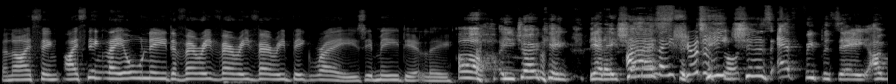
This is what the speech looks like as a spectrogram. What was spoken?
And I think I think they all need a very, very, very big raise immediately. Oh, are you joking? The NHS, I mean, the teachers, everybody. I, I,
